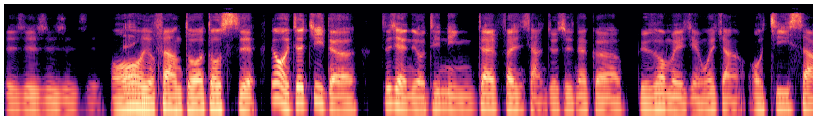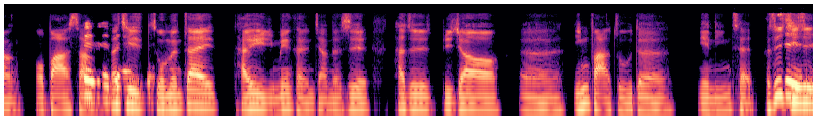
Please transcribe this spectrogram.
是是是是是，哦，有非常多都是，因为我就记得。之前有听您在分享，就是那个，比如说我们以前会讲欧基上、欧巴上，那其实我们在台语里面可能讲的是，它是比较呃英法族的。年龄层，可是其实，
